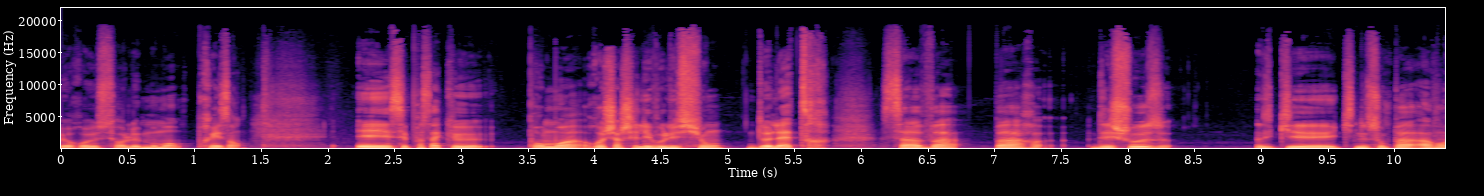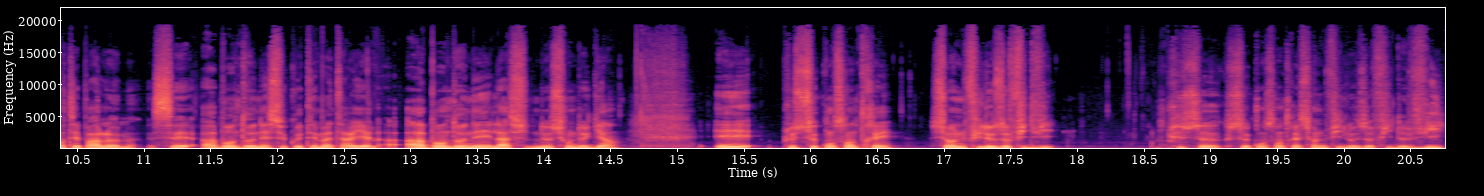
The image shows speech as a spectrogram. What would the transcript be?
heureux sur le moment présent. Et c'est pour ça que, pour moi, rechercher l'évolution de l'être, ça va par des choses qui, qui ne sont pas inventées par l'homme. C'est abandonner ce côté matériel, abandonner la notion de gain, et plus se concentrer sur une philosophie de vie plus se, concentrer sur une philosophie de vie.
